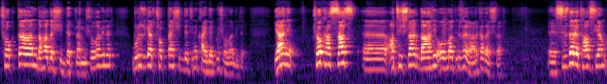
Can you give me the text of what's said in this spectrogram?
çoktan daha da şiddetlenmiş olabilir. Bu rüzgar çoktan şiddetini kaybetmiş olabilir. Yani çok hassas e, atışlar dahi olmak üzere arkadaşlar. E, sizlere tavsiyem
